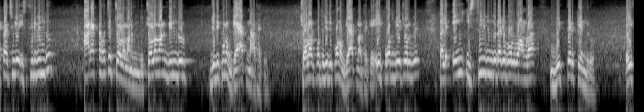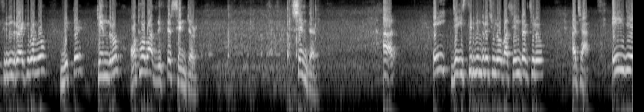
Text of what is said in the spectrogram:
একটা ছিল স্থির বিন্দু আর একটা হচ্ছে চলমান বিন্দু। চলমান বিন্দুর যদি কোনো গ্যাপ না থাকে, চলার পথে যদি কোনো গ্যাপ না থাকে, এই পথ দিয়ে চলবে। তাহলে এই স্থির বিন্দুটাকে বলব আমরা বৃত্তের কেন্দ্র। এই স্থির বিন্দুটাকে কি বলব? বৃত্তের কেন্দ্র অথবা বৃত্তের সেন্টার সেন্টার আর এই যে স্থির বিন্দুটা ছিল বা সেন্টার ছিল আচ্ছা এই যে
